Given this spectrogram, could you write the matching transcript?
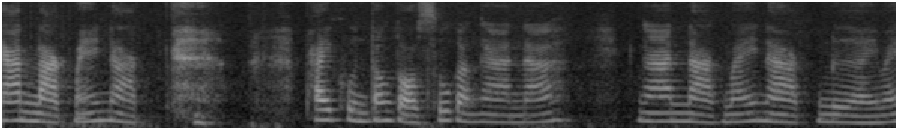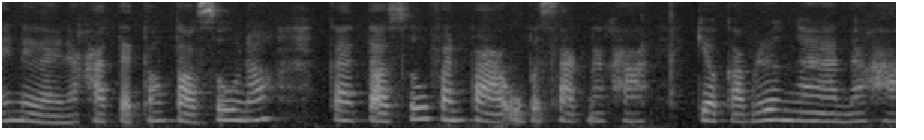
งานหนักไหมหนัก ไพ่คุณต้องต่อสู้กับงานนะ งานหนักไหมหนัก เหนื่อยไหมเหนื่อยนะคะ แต่ต้องต่อสู้เนาะ การต่อสู้ฟันฝ่าอุปสรรคนะคะ เกี่ยวกับเรื่องงานนะคะ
